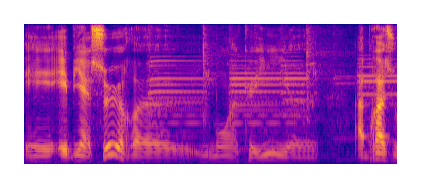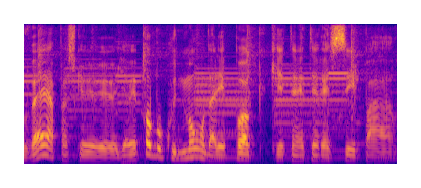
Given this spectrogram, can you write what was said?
Et, bien sûr, ils m'ont accueilli à bras ouverts parce qu'il n'y avait pas beaucoup de monde à l'époque qui était intéressé par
